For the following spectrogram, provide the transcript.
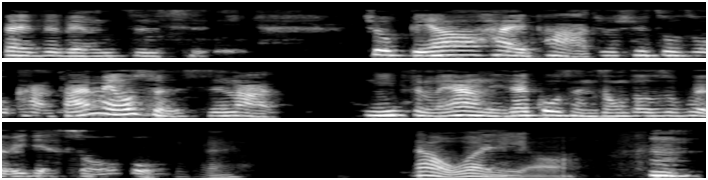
在这边支持你，就不要害怕，就去做做看，反正没有损失嘛。你怎么样，你在过程中都是会有一点收获。OK，那我问你哦。嗯，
